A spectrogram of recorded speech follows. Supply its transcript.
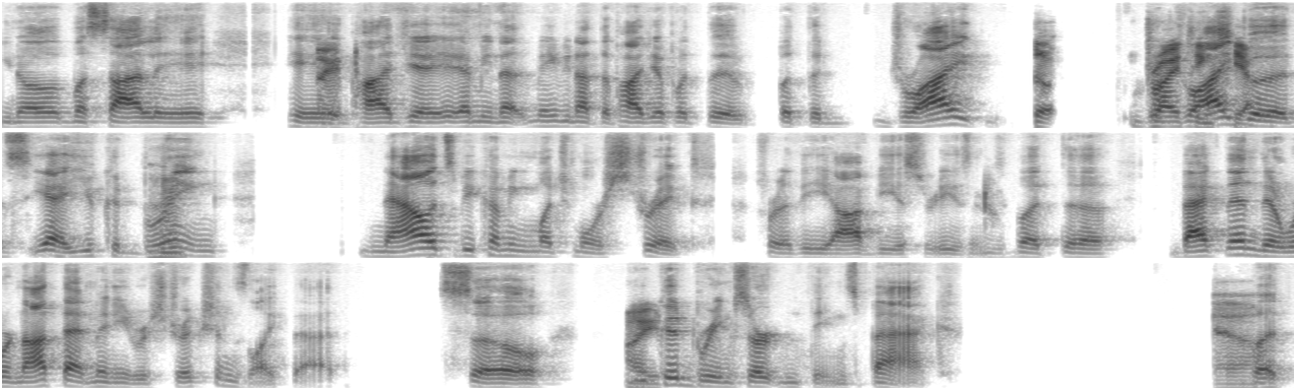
you know masale hey, Right. bhaja i mean uh, maybe not the bhaja but the but the dry the Dry things, goods yeah you could bring. Now it's becoming much more strict for the obvious reasons but uh, back then there were not that many restrictions like that so you Right. could bring certain things back Yeah. but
